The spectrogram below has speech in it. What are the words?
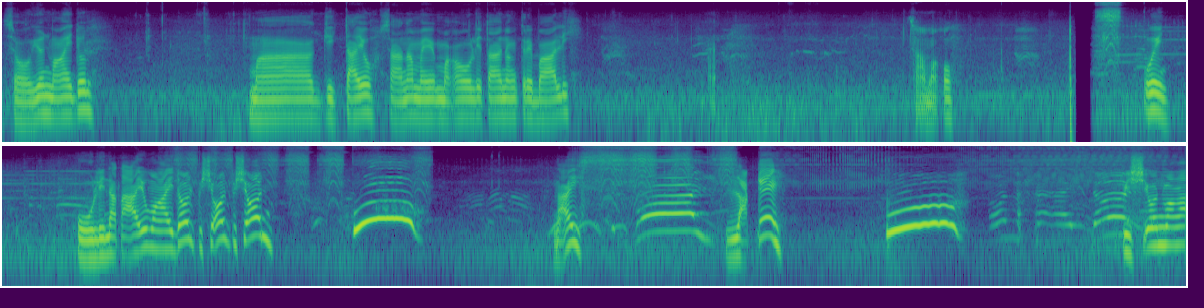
So, yun mga idol. Mag-jig tayo. Sana may makahuli tayo ng tribali. Sama ko. Win. Huli na tayo mga idol. Fish on, fish on. Woo! Nice. Laki. Woo! Fish on mga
